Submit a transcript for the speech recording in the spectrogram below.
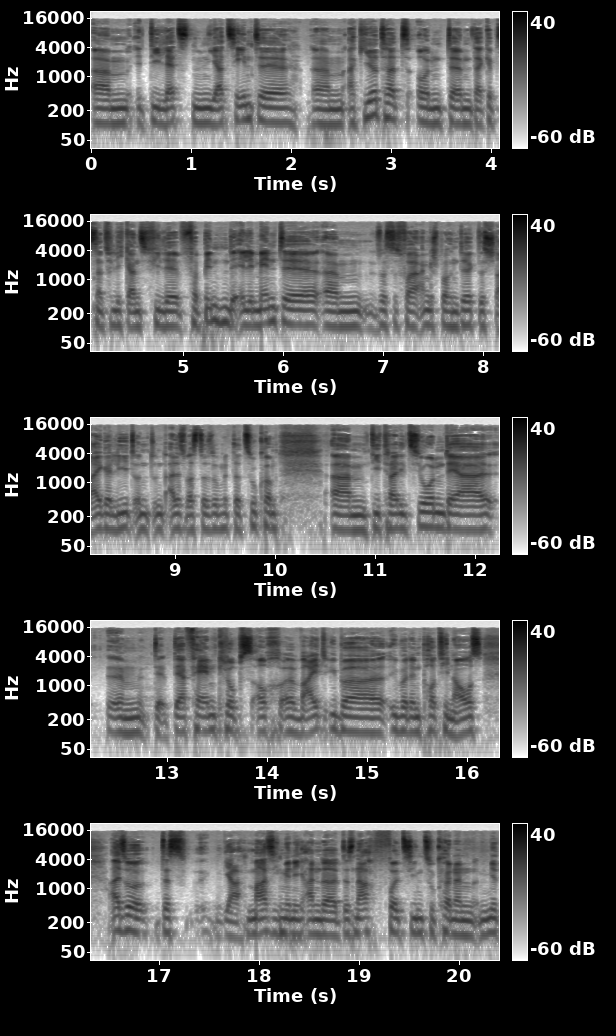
ähm, die letzten Jahrzehnte ähm, agiert hat. Und ähm, da gibt's natürlich ganz viele verbindende Elemente. Ähm, du hast es vorher angesprochen, Dirk, das Steigerlied und, und alles, was da so mit dazukommt. Ähm, die Tradition der, ähm, der, der, Fanclubs auch äh, weit über, über den Pott hinaus. Also das ja, maße ich mir nicht an, das nachvollziehen zu können. Mir,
